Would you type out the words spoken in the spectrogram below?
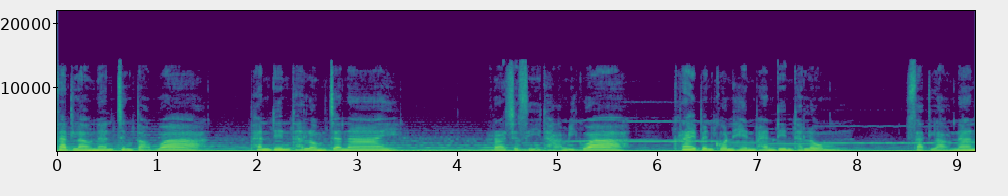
สัตว์เหล่านั้นจึงตอบว่า แผ่นดินถล่มจะนาย ราชสีถามอีกว่า ใครเป็นคนเห็นแผ่นดินถล่มสัตว์เหล่านั้น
